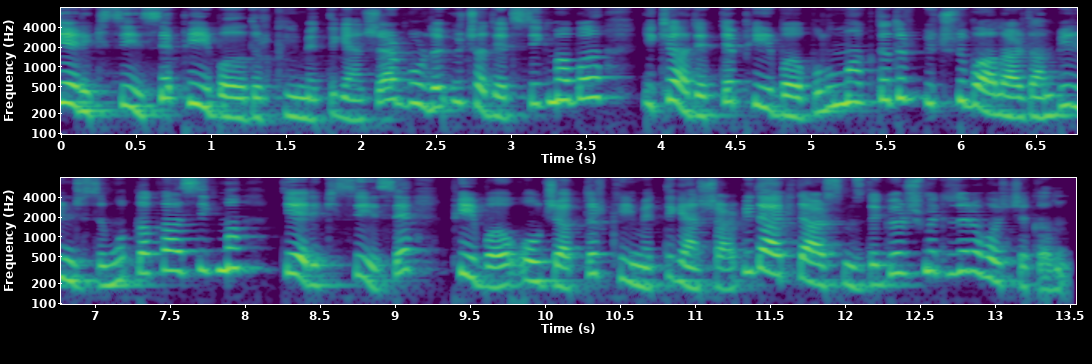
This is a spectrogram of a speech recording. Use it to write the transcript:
diğer ikisi ise pi bağıdır kıymetli gençler. Burada 3 adet sigma bağı, 2 adet de pi bağı bulunmaktadır. Üçlü bağlardan birincisi mutlaka sigma, diğer ikisi ise pi bağı olacaktır kıymetli gençler. Bir dahaki dersimizde görüşmek üzere, hoşçakalın.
